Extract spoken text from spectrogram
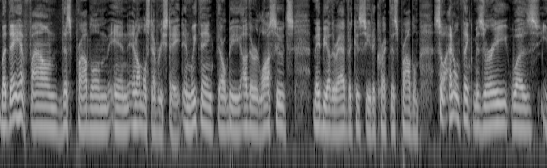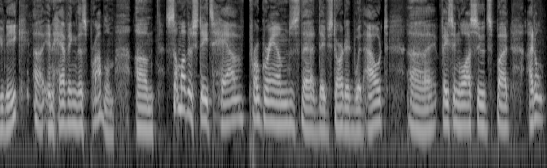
but they have found this problem in, in almost every state. And we think there'll be other lawsuits, maybe other advocacy to correct this problem. So I don't think Missouri was unique uh, in having this problem. Um, some other states have programs that they've started without uh, facing lawsuits, but I don't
